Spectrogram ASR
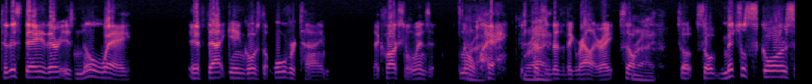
to this day, there is no way if that game goes to overtime that Clarkson wins it. No right. way. Because right. Does a big rally, right? So right. so so Mitchell scores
